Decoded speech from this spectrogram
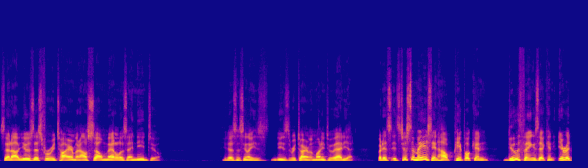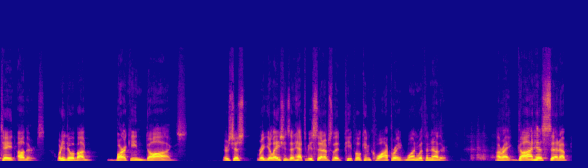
said, I'll use this for retirement. I'll sell metal as I need to. He doesn't seem like he needs the retirement money to that yet. But it's, it's just amazing how people can do things that can irritate others. What do you do about barking dogs? There's just regulations that have to be set up so that people can cooperate one with another. All right, God has set up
